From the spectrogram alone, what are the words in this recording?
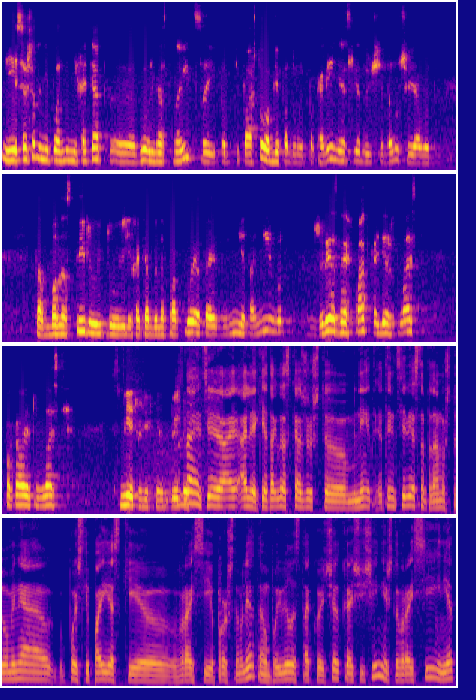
и совершенно не, плани, не хотят э, вовремя остановиться и типа, а что во мне подумает поколение следующее, да лучше я вот там в монастырь уйду или хотя бы на покой отойду. Нет, они вот железная хватка держит власть, пока эту власть смерть у них не отберет. Знаете, а, Олег, я тогда скажу, что мне это интересно, потому что у меня после поездки в Россию прошлым летом появилось такое четкое ощущение, что в России нет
